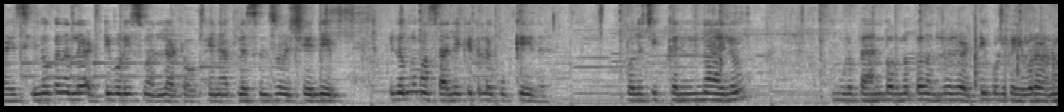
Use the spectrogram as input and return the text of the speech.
റൈസിൽ നിന്നൊക്കെ നല്ല അടിപൊളി സ്മെല്ലാട്ടോ പൈനാപ്പിൾ എസൻസ് ഒഴിച്ചതിന്റെയും ഇത് നമ്മൾ മസാലയൊക്കെ ഇട്ടല്ലേ കുക്ക് ചെയ്ത്. അതുപോലെ ചിക്കനായാലും നമ്മൾ പാൻ തുറന്നപ്പോൾ നല്ലൊരു അടിപൊളി ഫ്ലേവറാണ്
